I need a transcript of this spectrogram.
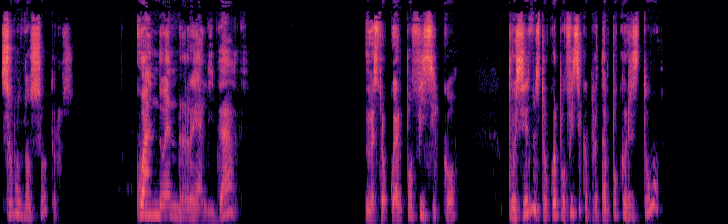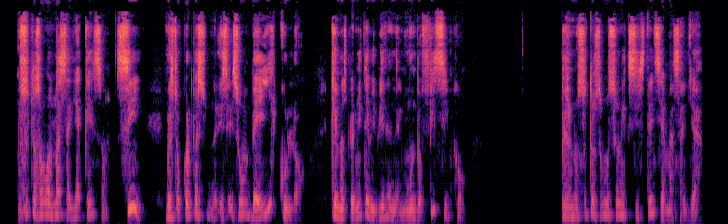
somos nosotros, cuando en realidad nuestro cuerpo físico, pues sí es nuestro cuerpo físico, pero tampoco eres tú. Nosotros somos más allá que eso. Sí, nuestro cuerpo es, es un vehículo que nos permite vivir en el mundo físico, pero nosotros somos una existencia más allá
